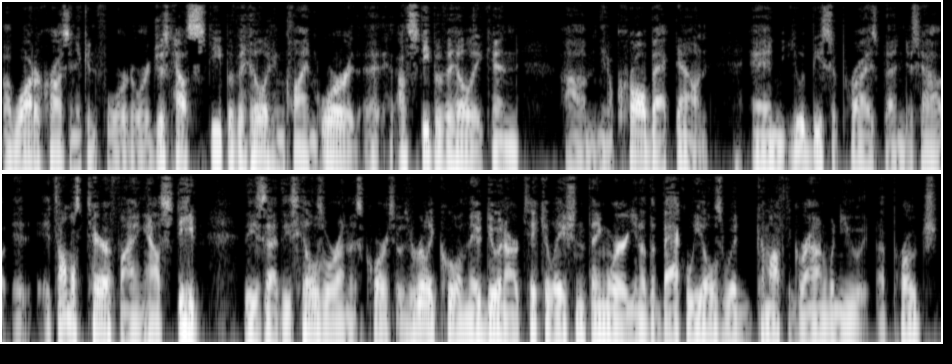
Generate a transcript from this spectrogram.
a water crossing it can ford, or just how steep of a hill it can climb, or uh, how steep of a hill it can, um, you know, crawl back down. And you would be surprised, Ben, just how it, it's almost terrifying how steep these uh, these hills were on this course. It was really cool, and they would do an articulation thing where you know the back wheels would come off the ground when you approach.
